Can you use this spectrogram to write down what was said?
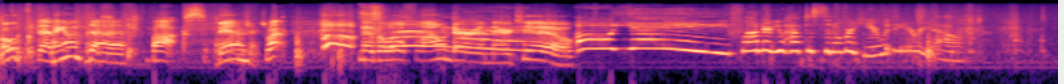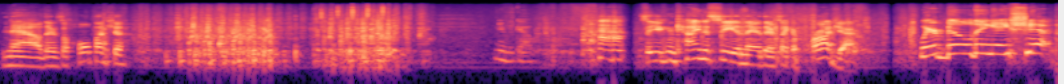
Oh, the hang on. the box Bin. project. What? There's a little flounder in there too. Oh yay! Flounder, you have to sit over here with Ariel. Now there's a whole bunch of. Here we go. So you can kind of see in there. There's like a project. We're building a ship.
